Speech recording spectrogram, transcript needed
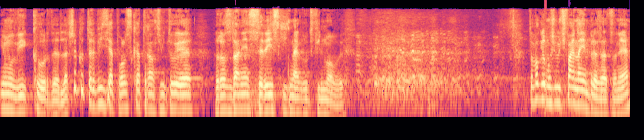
I mówi, kurde, dlaczego telewizja polska transmituje rozdanie syryjskich nagród filmowych? To w ogóle musi być fajna impreza, co nie?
